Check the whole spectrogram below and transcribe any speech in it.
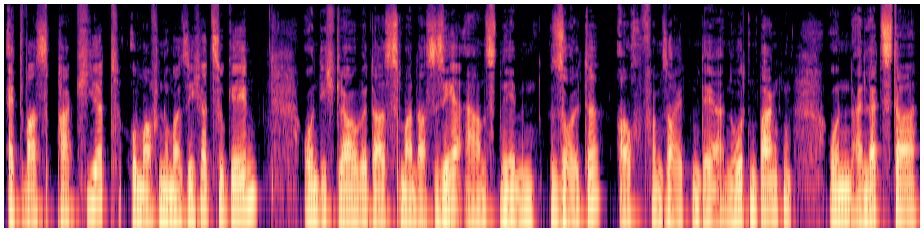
etwas parkiert, um auf Nummer sicher zu gehen. Und ich glaube, dass man das sehr ernst nehmen sollte, auch von Seiten der Notenbanken. Und ein letzter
